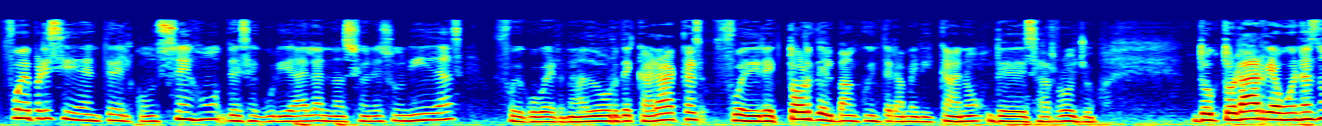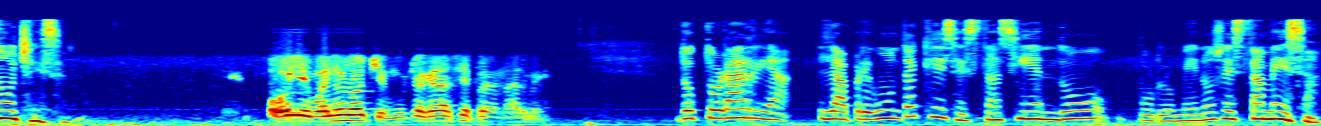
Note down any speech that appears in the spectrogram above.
fue presidente del Consejo de Seguridad de las Naciones Unidas, fue gobernador de Caracas, fue director del Banco Interamericano de Desarrollo. Doctor Arria, buenas noches. Oye, buenas noches, muchas gracias por llamarme. Doctor Arria, la pregunta que se está haciendo, por lo menos esta mesa,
